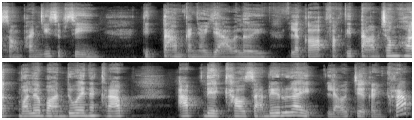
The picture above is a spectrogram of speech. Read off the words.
2024 ติดตามกันยาวๆเลย แล้วก็ฝากติดตามช่องฮอตวอลเลย์บอลด้วยนะครับ อัปเดตข่าวสารเรื่อยๆ แล้วเจอกันครับ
